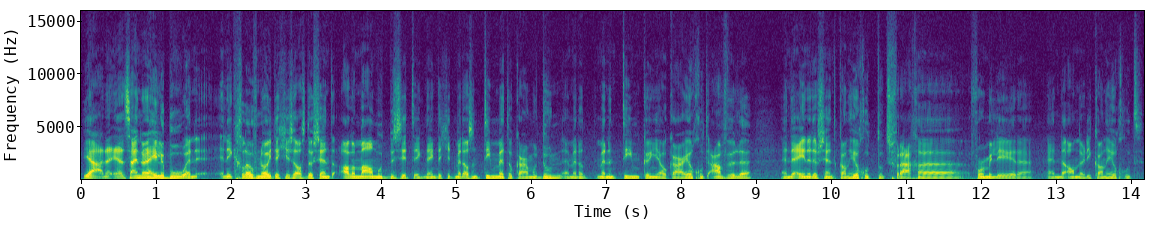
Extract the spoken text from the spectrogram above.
Ja, het zijn er een heleboel. En, en ik geloof nooit dat je ze als docent allemaal moet bezitten. Ik denk dat je het met, als een team met elkaar moet doen. En met een, met een team kun je elkaar heel goed aanvullen. En de ene docent kan heel goed toetsvragen formuleren. En de ander die kan heel goed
